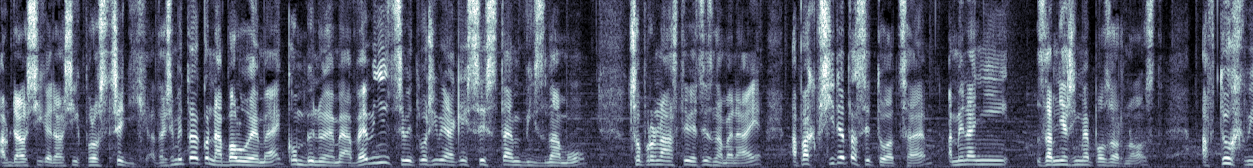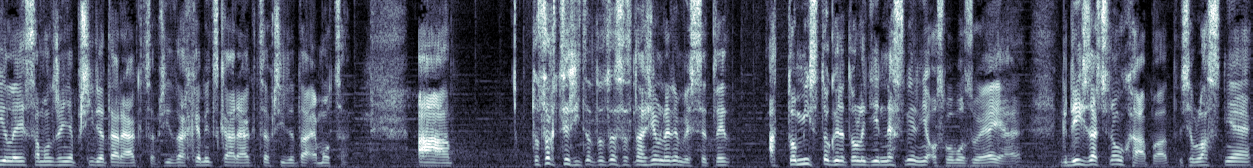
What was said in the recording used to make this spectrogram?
a v dalších a dalších prostředích. A takže my to jako nabalujeme, kombinujeme a vevnitř si vytvoříme nějaký systém významu, co pro nás ty věci znamenají. A pak přijde ta situace a my na ní zaměříme pozornost a v tu chvíli samozřejmě přijde ta reakce, přijde ta chemická reakce, přijde ta emoce. A to, co chci říct a to, co se snažím lidem vysvětlit, a to místo, kde to lidi nesmírně osvobozuje, je, když začnou chápat, že vlastně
